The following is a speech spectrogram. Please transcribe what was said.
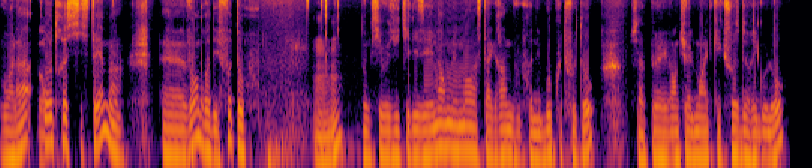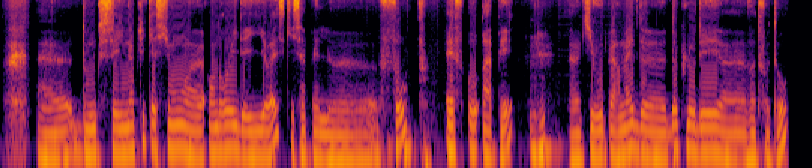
Voilà. Bon. Autre système, euh, vendre des photos. Donc si vous utilisez énormément Instagram, vous prenez beaucoup de photos. Ça peut éventuellement être quelque chose de rigolo. Euh, donc c'est une application euh, Android et iOS qui s'appelle euh, FOAP, F-O-A-P, Mhm. euh, qui vous permet de- d'uploader votre photo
